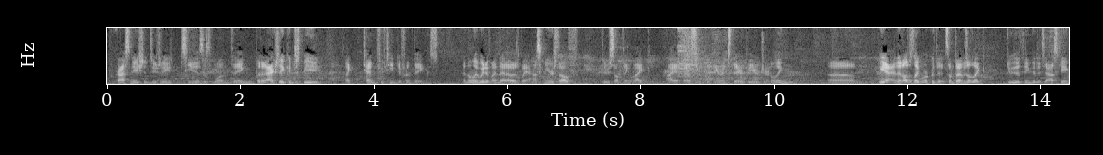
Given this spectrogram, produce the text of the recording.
procrastination is usually seen as this one thing, but it actually could just be like 10, 15 different things. And the only way to find that out is by asking yourself through something like IFS or coherence therapy or journaling. Um, but yeah, and then I'll just like work with it. Sometimes I'll like do the thing that it's asking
